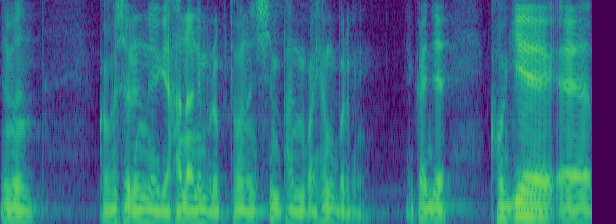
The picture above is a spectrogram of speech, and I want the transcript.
왜냐면 내게 하나님으로부터 오는 심판과 형벌을 그러니까 이제 거기에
